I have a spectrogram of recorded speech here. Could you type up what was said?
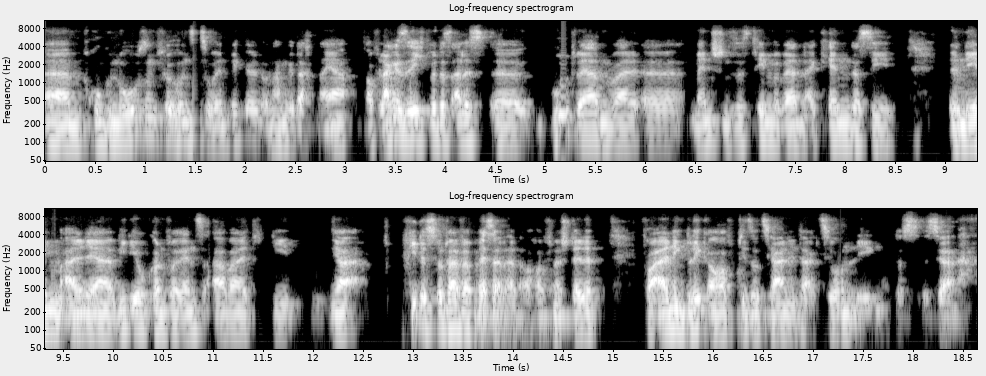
ähm, Prognosen für uns so entwickelt und haben gedacht, naja, auf lange Sicht wird das alles äh, gut werden, weil äh, Menschensysteme werden erkennen, dass sie neben all der Videokonferenzarbeit, die ja vieles total verbessert hat, auch auf einer Stelle, vor allen Dingen Blick auch auf die sozialen Interaktionen legen. Das ist ja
